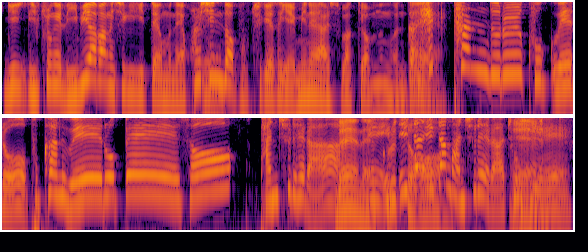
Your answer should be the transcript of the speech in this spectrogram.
이게 일종의 리비아 방식이기 때문에 훨씬 예. 더 북측에서 예민해 할 수밖에 없는 건데. 그러니까 핵탄두를 국외로 북한 외로 빼서 반출해라. 네네, 예, 그렇죠. 일단 일단 반출해라 조기에.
